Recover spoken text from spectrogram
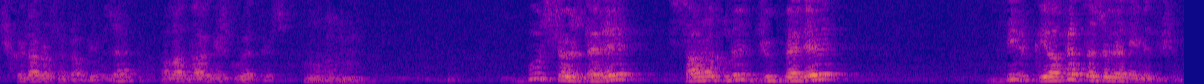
Şükürler olsun Rabbimize. Allah daha güç kuvvet versin. Bu sözleri sarıklı, cübbeli bir kıyafetle söylediğini düşünün.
